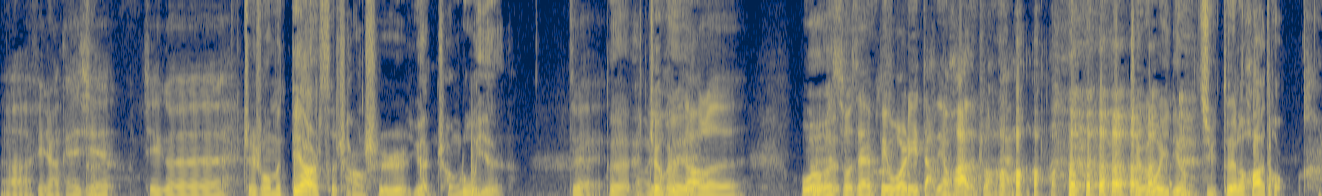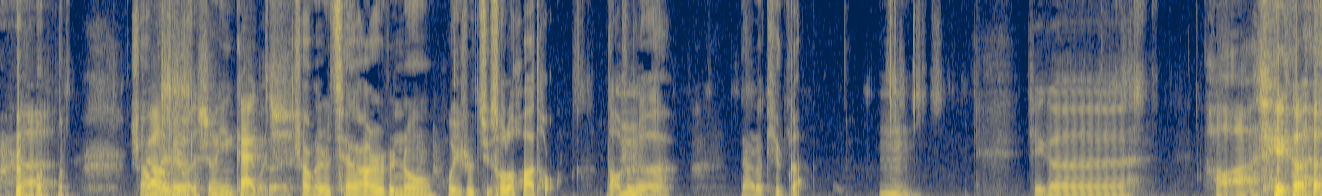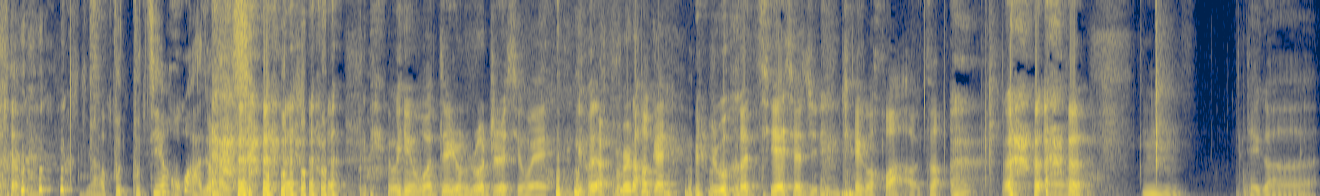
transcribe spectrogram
啊，非常开心。这个这是我们第二次尝试远程录音，对对这回回到了我有人缩在被窝里打电话的状态。这回我一定举对了话筒。上回被我的是声音盖过，去。上回是前二十分钟我一直举错了话筒，导致嗯了那样的听感。嗯，这个好啊，这个 你还不不接话就还行，因为我这种弱智的行为有点不知道该如何接下去这个话，我操。嗯，这个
